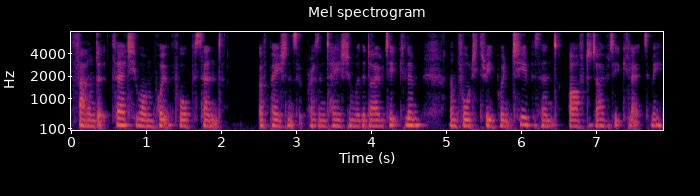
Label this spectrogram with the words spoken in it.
found at 31.4% of patients at presentation with a diverticulum and 43.2% after diverticulectomy.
